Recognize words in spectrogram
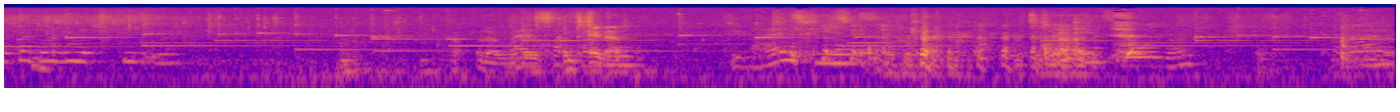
Zuckerdose mit Spieluhr. Oder wurde das Container? Die Valentins. Mit Sicherheit. Valentinsdose. Dann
